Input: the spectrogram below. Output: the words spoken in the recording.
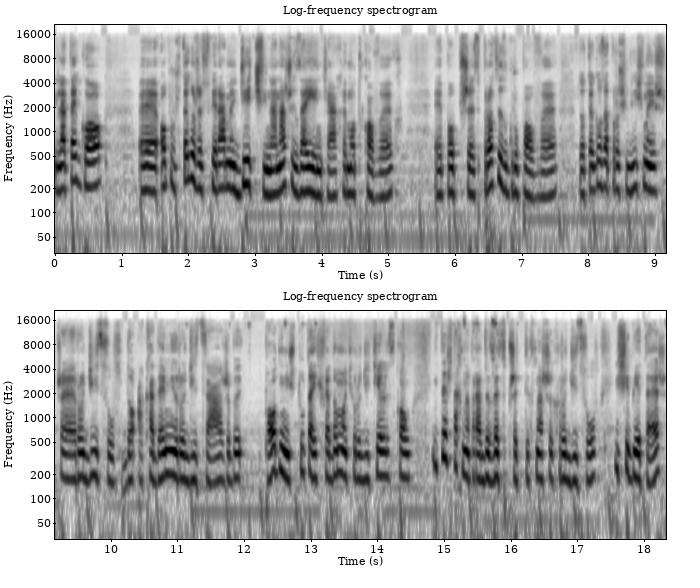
I dlatego oprócz tego, że wspieramy dzieci na naszych zajęciach emotkowych poprzez proces grupowy, do tego zaprosiliśmy jeszcze rodziców do Akademii Rodzica, żeby podnieść tutaj świadomość rodzicielską i też tak naprawdę wesprzeć tych naszych rodziców i siebie też,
